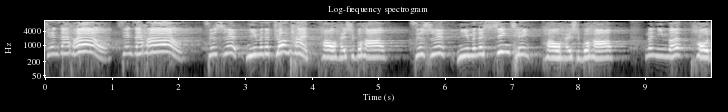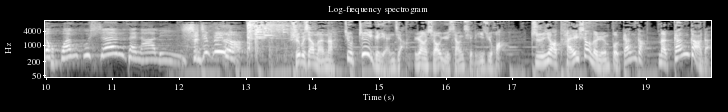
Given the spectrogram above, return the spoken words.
现在好，现在好。此时你们的状态好还是不好？此时你们的心情好还是不好？那你们好的欢呼声在哪里？神经病啊！实不相瞒呢，就这个演讲让小雨想起了一句话：只要台上的人不尴尬，那尴尬的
